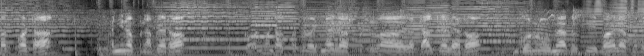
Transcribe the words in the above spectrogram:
కొత్తకోట అంజనప్ప నా పేరు. గవర్నమెంట్ హాస్పిటల్ వెటనరీ హాస్పిటల్లో డాక్టర్ లేరు గొర్రెలు మేకలకి బాగలేకపోతే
